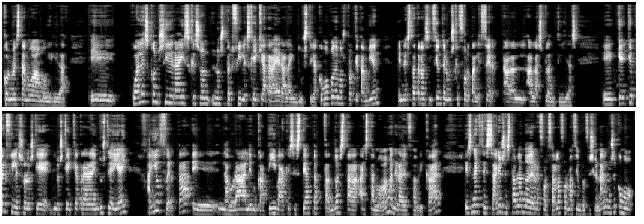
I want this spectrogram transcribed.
con esta nueva movilidad. Eh, ¿Cuáles consideráis que son los perfiles que hay que atraer a la industria? ¿Cómo podemos? Porque también en esta transición tenemos que fortalecer a las plantillas. Eh, ¿qué, perfiles son los que, los que hay que atraer a la industria? Y hay, hay oferta eh, laboral, educativa, que se esté adaptando a esta, a esta nueva manera de fabricar. ¿Es necesario? Se está hablando de reforzar la formación profesional. No sé cómo,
